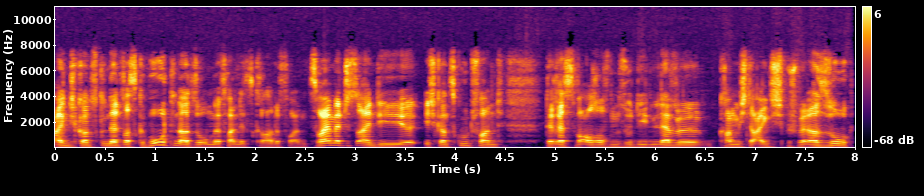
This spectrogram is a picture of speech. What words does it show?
eigentlich ganz nett was geboten. Also mir fallen jetzt gerade vor allem zwei Matches ein, die ich ganz gut fand. Der Rest war auch auf einem soliden Level. Kann mich da eigentlich nicht beschweren. Also so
